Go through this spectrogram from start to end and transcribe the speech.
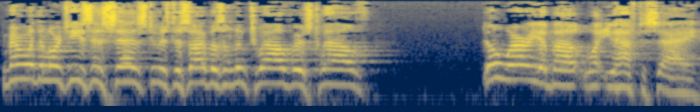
Remember what the Lord Jesus says to his disciples in Luke 12 verse 12? Don't worry about what you have to say.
